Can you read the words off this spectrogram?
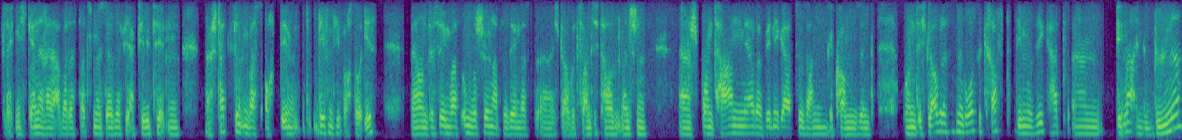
Vielleicht nicht generell, aber dass da zumindest sehr, sehr viele Aktivitäten äh, stattfinden, was auch dem, definitiv auch so ist. Ja, und deswegen war es umso schöner zu sehen, dass äh, ich glaube 20.000 Menschen äh, spontan mehr oder weniger zusammengekommen sind. Und ich glaube, das ist eine große Kraft. Die Musik hat ähm, immer eine Bühne,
